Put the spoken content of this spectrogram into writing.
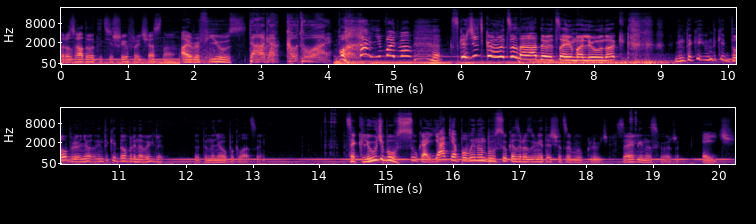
розгадувати ці шифри, чесно. I refuse. Тага котуар. Їбать вам! Скажіть, кому це нагадує цей малюнок. Він такий, він такий добрий, у нього, він такий добрий на вигляд. Ти на нього поклацуй. Це ключ був, сука. Як я повинен був, сука, зрозуміти, що це був ключ? Взагалі не схоже. H.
